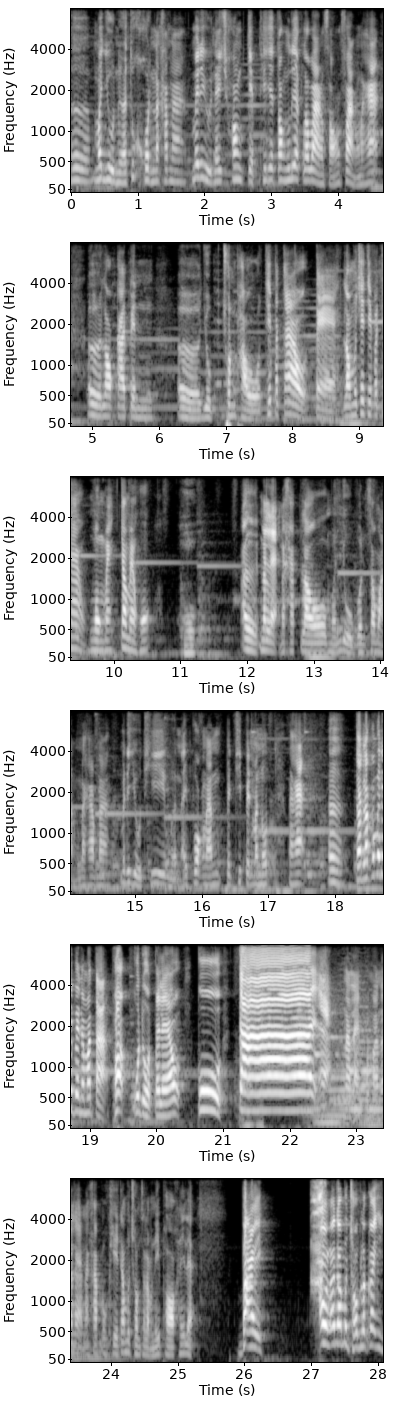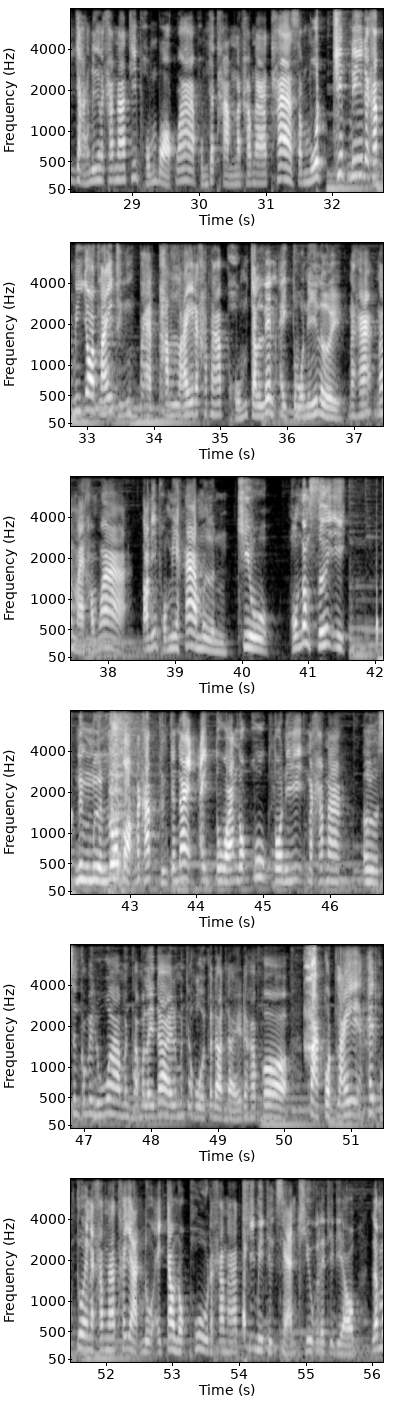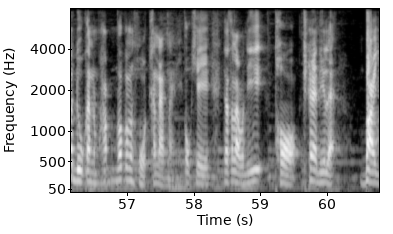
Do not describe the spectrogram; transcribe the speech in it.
เออมาอยู่เหนือทุกคนนะครับนะไม่ได้อยู่ในช่องเก็บที่จะต้องเลือกระหว่างสองฝั่งนะฮะเออเรากลายเป็นเอออยู่ชนเผ่าเทพเจ้า แต่เราไม่ใช่เทพเจ้างงไหมเจ้าแมวโฮโฮ เออ นั่นแหละนะครับ เราเหมือนอยู่บนสวรรค์นะครับนะ ไม่ได้อยู่ที่เหมือนไอ้พวกนั้นเป็นที่เป็นมนุษย์นะฮะ เออ แต่เราก็ไม่ได้เป็นอมตะ เพราะกูโดดไปแล้ว กูตายแอะนั่นแหละประมาณนั่นแหละนะครับ โอเค ท่านผู้ชมสำหรับวันนี้พอแค่นี้แหละ บายเอาแล้วท่านผู้ชมแล้วก็อีกอย่างหนึ่งนะครับนะที่ผมบอกว่าผมจะทำนะครับนะ ถ้าสมมติคลิปนี้นะครับมียอดไลค์ถึง 8,000 ไลค์นะครับนะผมจะเล่นไอตัวนี้เลยนะฮะนั่นหมายความว่า ตอนนี้ผมมี 50,000 คิว ผมต้องซื้ออีก 10,000 โลบอกนะครับ ถึงจะได้ไอตัวนกคู่ตัวนี้นะครับนะเออซึ่งก็ไม่รู้ว่ามันทำอะไรได้แล้วมันจะโหดกระดานไหนนะครับ ก็ฝากกดไลค์ให้ผมด้วยนะครับนะ ถ้าอยากดูไอ้เจ้านกคู่นะครับนะที่มีถึงแสนคิวกันเลยทีเดียว แล้วมาดูกันนะครับว่ามันโหดขนาดไหนโอเค แต่สำหรับวันนี้พอแค่นี้แหละบาย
